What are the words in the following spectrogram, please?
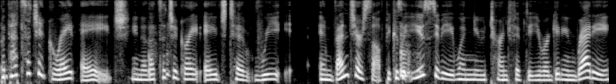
But that's such a great age. You know, that's such a great age to reinvent yourself because it used to be when you turned 50, you were getting ready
